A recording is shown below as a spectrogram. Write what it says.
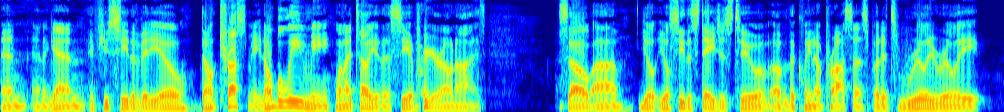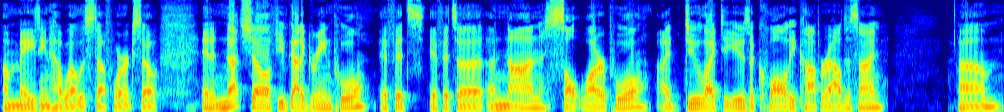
And, and again, if you see the video, don't trust me. Don't believe me when I tell you this. See it for your own eyes. So um, you'll you'll see the stages too of, of the cleanup process, but it's really really amazing how well this stuff works. So in a nutshell, if you've got a green pool, if it's if it's a, a non saltwater pool, I do like to use a quality copper algicide. Um,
